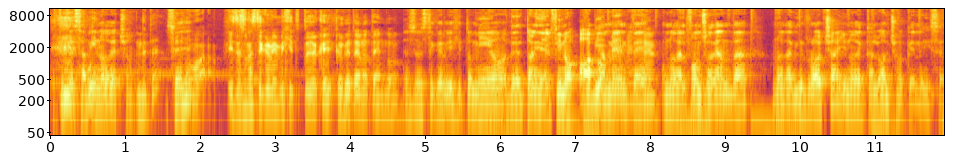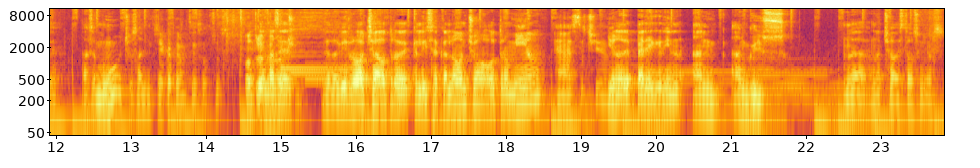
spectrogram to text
Este es de Sabino, de hecho. ¿Neta? Sí. Wow. Y este es un sticker bien viejito tuyo que creo que todavía no tengo. Es un sticker viejito mío, de Tony Delfino, obviamente. Obviamente. Uno de Alfonso de Anda, uno de David Rocha y uno de Caloncho que le hice hace muchos años. Y acá también tienes otros. Otro de más de, Caloncho. de David Rocha, otro de- que le hice a Caloncho, otro mío Ah, está chido. y uno de Peregrine Ang- Angus. Una, una chava de Estados Unidos.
